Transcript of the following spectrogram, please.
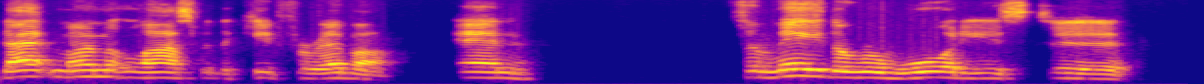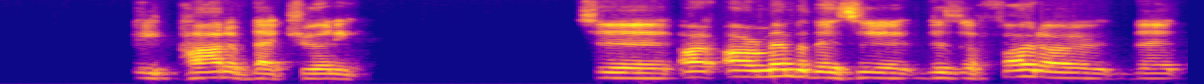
that moment lasts with the kid forever. And for me, the reward is to be part of that journey. To I, I remember there's a there's a photo that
